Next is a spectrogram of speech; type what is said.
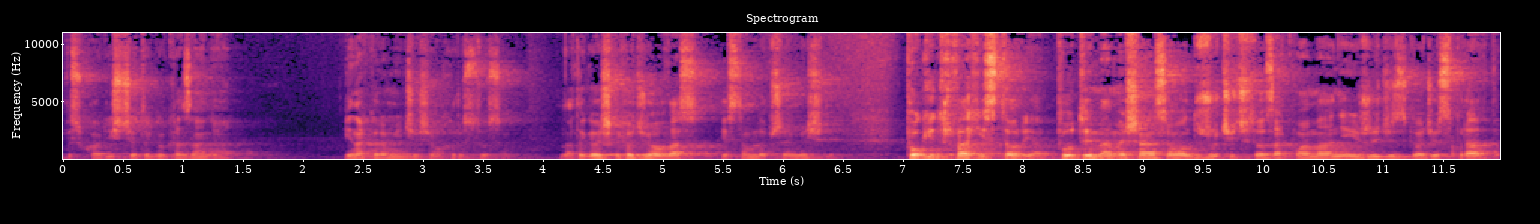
wysłuchaliście tego kazania i nakarmicie się Chrystusem. Dlatego jeśli chodzi o was, jestem lepszej myśli. Póki trwa historia, póty mamy szansę odrzucić to zakłamanie i żyć w zgodzie z prawdą.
